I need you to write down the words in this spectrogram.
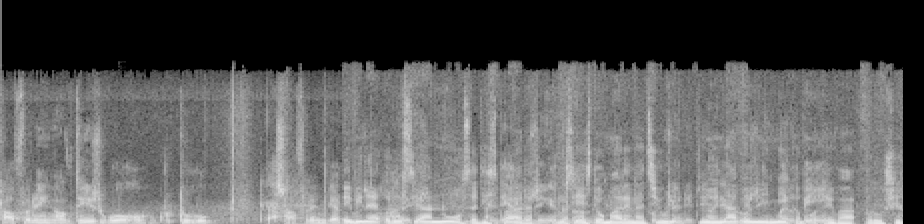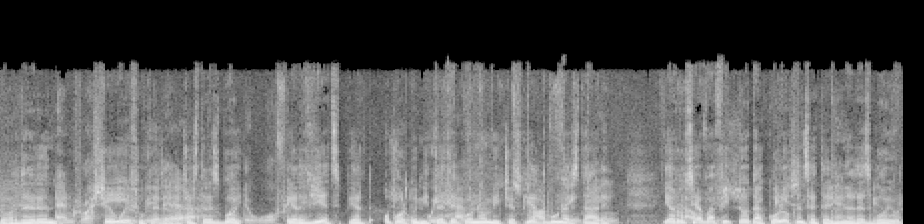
suffering of this war too. Ei bine, Rusia nu o să dispară. Rusia este o mare națiune. Noi nu avem nimic împotriva rușilor de rând. Și ei suferă acest război. Pierd vieți, pierd oportunități economice, pierd bunăstare. Iar Rusia va fi tot acolo când se termină războiul.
